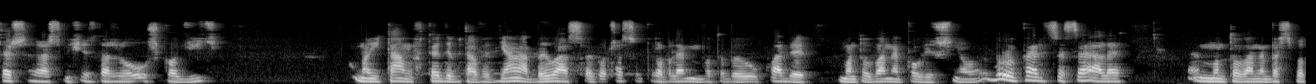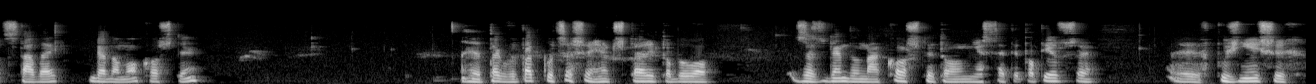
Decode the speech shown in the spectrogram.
też raz mi się zdarzyło uszkodzić. No i tam wtedy ta wymiana była swego czasu problemem, bo to były układy montowane powierzchnią. Były PLCC, ale montowane bez podstawek. Wiadomo, koszty. E, Tak, w wypadku C64 to było ze względu na koszty, to niestety po pierwsze e, w późniejszych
